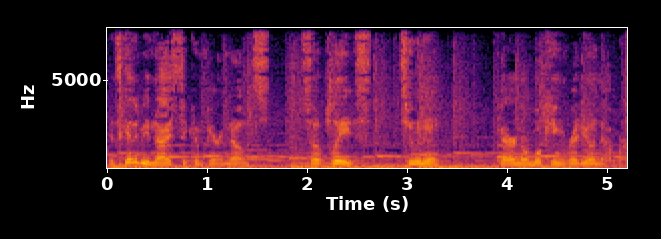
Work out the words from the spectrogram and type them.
it's going to be nice to compare notes. So please tune in, Paranormal King Radio Network.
